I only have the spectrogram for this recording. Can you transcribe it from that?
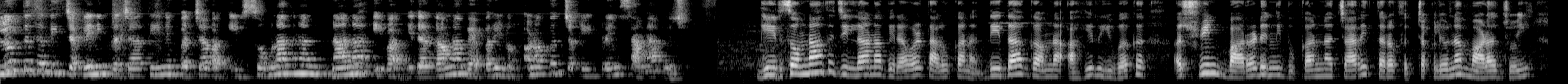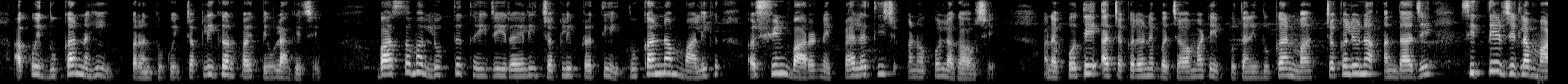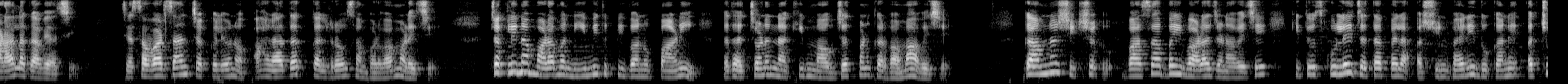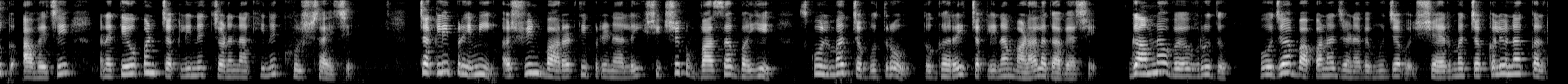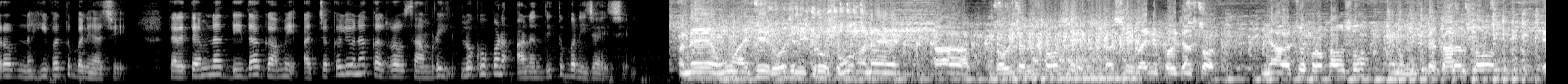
ચકલીની પ્રજાતિને બચાવવા ગીર સોમનાથના નાના એવા ગીદા ગામના વેપારીનો અનોખો ચકલી પ્રેમ સામે આવ્યો છે. ગીર સોમનાથ જિલ્લાના વેરાવળ તાલુકાના દેદા ગામના આહિર યુવક અશ્વિન બારડની દુકાનના ચારે તરફ ચકલીઓના માળા જોઈ, આ કોઈ દુકાન નહીં, પરંતુ કોઈ ચકલી ઘર હોય તેવું લાગે છે. વાસ્તવમાં લુપ્ત થઈ જઈ રહેલી ચકલી પ્રત્યે દુકાનના માલિક અશ્વિન બારડને પહેલેથી જ અનોખો લગાવ છે. અને પોતે આ ચકલીઓને બચાવવા માટે પોતાની દુકાનમાં ચકલીઓના અંદાજે સિત્તેર જેટલા માળા લગાવ્યા છે, જ્યાં સવાર સાંજ ચકલીઓનો આહલાદક કલરવ સાંભળવા મળે છે. ચકલીના માળામાં નિયમિત પીવાનું પાણી તથા ચણ નાખી માવજત પણ કરવામાં આવે છે. ગામના શિક્ષક વાસાભાઈ વાળા જણાવે છે કે તેઓ સ્કૂલે જતા પહેલાં અશ્વિનભાઈની દુકાને અચૂક આવે છે અને તેઓ પણ ચકલીને ચણ નાખીને ખુશ થાય છે. ચકલી પ્રેમી અશ્વિન બારડથી પ્રેરણા લઈ શિક્ષક વાસાભાઈએ સ્કૂલમાં ચબૂતરો, તો ઘરે ચકલીના માળા લગાવ્યા છે. ગામના વયોવૃદ્ધ ભોજા બાપાના જણાવ્યા મુજબ શહેરમાં ચકલીઓના કલરવ નહિવત બન્યા છે. ત્યારે તેમના દીદા ગામે આ ચકલીઓના કલરવ સાંભળી લોકો પણ આનંદિત બની જાય છે. અને હું અહીંથી રોજ નીકળું છું અને આ પ્રોવિઝન સ્ટોર છે રશ્મિભાઈની પ્રોવિઝન સ્ટોર, ત્યાં અચૂક રોકાઉં છું. એનું મુખ્ય કારણ તો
